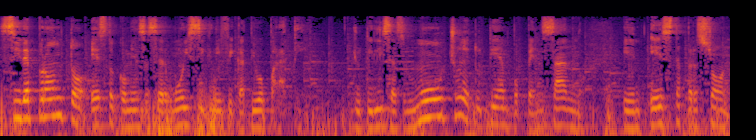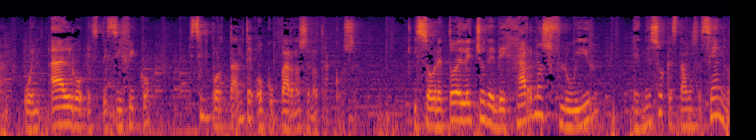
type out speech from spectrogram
si de pronto esto comienza a ser muy significativo para ti y utilizas mucho de tu tiempo pensando en esta persona o en algo específico, es importante ocuparnos en otra cosa. Y sobre todo el hecho de dejarnos fluir en eso que estamos haciendo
